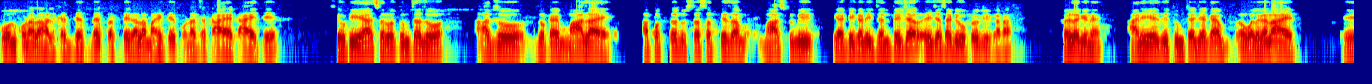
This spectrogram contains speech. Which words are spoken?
कोण कोणाला हलक्यात देत नाही प्रत्येकाला माहिती आहे कोणाचं काय काय आहे ते. शेवटी या सर्व तुमचा जो आज जो जो काही माज आहे हा फक्त नुसता सत्तेचा माज तुम्ही या ठिकाणी जनतेच्या ह्याच्यासाठी उपयोगी करा. कळलं की नाही? आणि हे जे तुमच्या ज्या काय वल्गना आहेत हे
